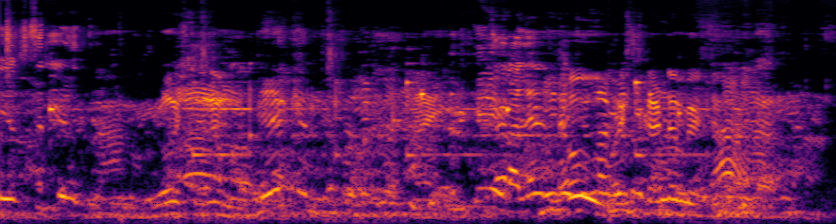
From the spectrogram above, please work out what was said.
ಎಷ್ಟು ಸರಿ ಹೇಳಿದ್ದೆ ಯೋಚನೆ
